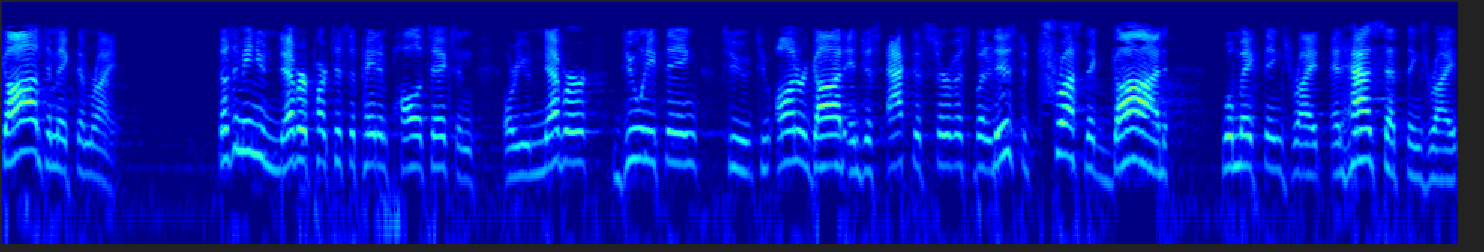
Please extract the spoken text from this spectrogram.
God to make them right. Doesn't mean you never participate in politics and or you never do anything to, to honor God in just active service, but it is to trust that God will make things right and has set things right.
